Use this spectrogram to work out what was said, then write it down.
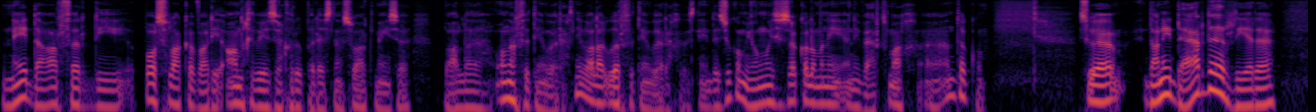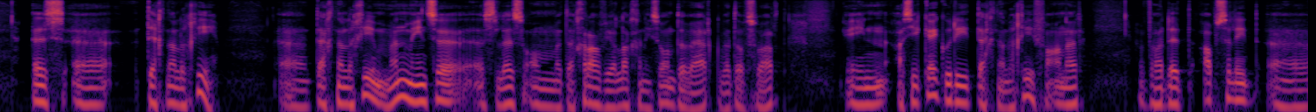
net daar vir die posvlakke waar die aangewese groepe dis nou swart mense waar hulle onderverteenwoordig nie waar hulle oorverteenwoordig is nie en dis hoekom jong mense sukkel om in die, in die werksmag uh, in te kom. So dan die derde rede is uh tegnologie. Uh tegnologie min mense is lus om met 'n graafwelig in die son te werk wit of swart en as jy kyk hoe die tegnologie verander wat dit absoluut uh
